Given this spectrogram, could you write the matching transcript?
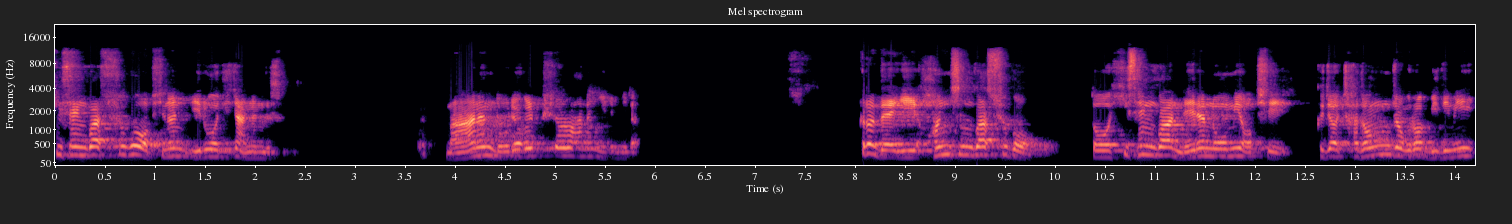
희생과 수고 없이는 이루어지지 않는 것입니다. 많은 노력을 필요로 하는 일입니다. 그런데 이 헌신과 수고 또 희생과 내려놓음이 없이 그저 자동적으로 믿음이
